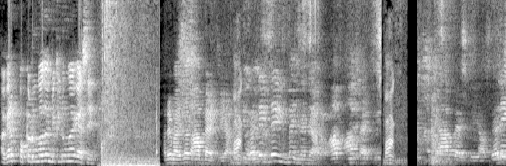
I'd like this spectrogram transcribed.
अगर पकड़ूँगा तो निकलूँगा कैसे? अरे भाई साहब आप बैठ हैं नहीं मैं जा रहा हूँ। आप आप बैठ आप बैठ रहे आप। अरे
